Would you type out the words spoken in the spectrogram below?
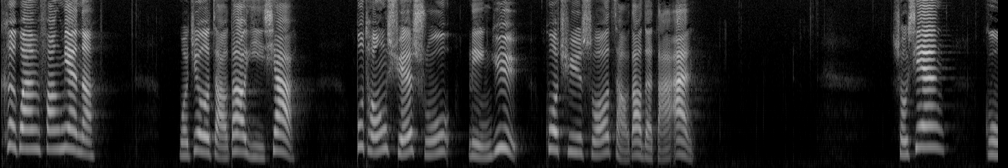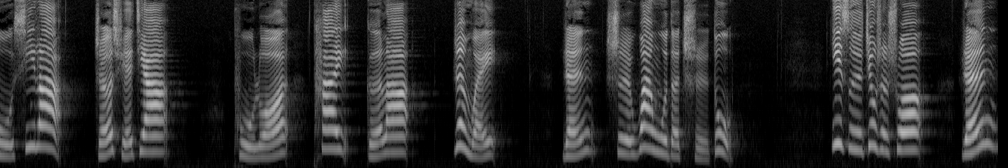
客观方面呢，我就找到以下不同学术领域过去所找到的答案。首先，古希腊哲学家普罗泰格拉认为，人是万物的尺度。意思就是说，人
